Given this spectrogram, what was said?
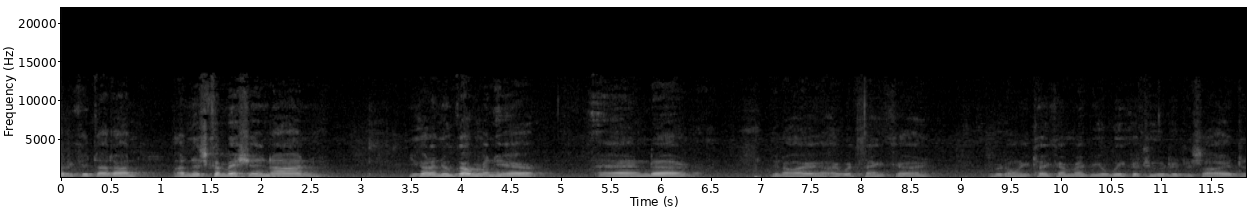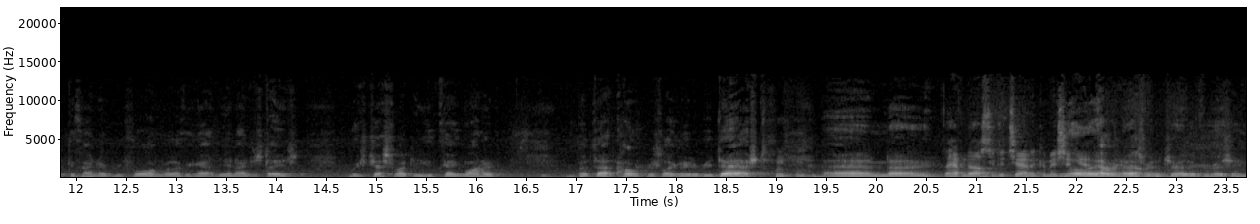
advocate that. On, on this commission on, you got a new government here, and, uh, you know, I, I would think, uh, it would only take them maybe a week or two to decide that the kind of reform we're looking at in the United States was just what the UK wanted, but that hope is likely to be dashed. And, uh, They haven't asked you to chair the commission no, yet. they haven't asked me to chair the commission.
